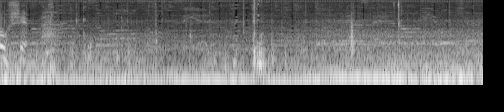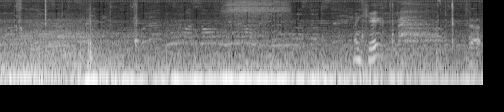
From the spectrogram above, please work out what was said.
Oh shit. Thank you. So.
